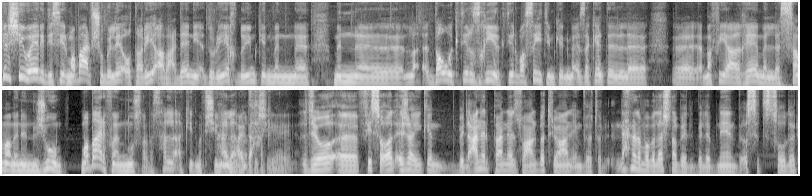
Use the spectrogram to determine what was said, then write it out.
كل شيء وارد يصير. ما بعرف شو بيلاقوا طريقة بعدين يقدروا ياخذوا يمكن من من ضوء كتير صغير كتير بسيط. يمكن إذا كانت آه، ما فيها غيم السما من النجوم. ما بعرف وين بنوصل بس هلأ أكيد ما في شيء هلأ هيدا حكي. جو آه، في سؤال اجى يمكن عن ال panels وعن ال battery وعن الإنفرتر. نحن لما بلشنا بلبنان بقصة السولر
